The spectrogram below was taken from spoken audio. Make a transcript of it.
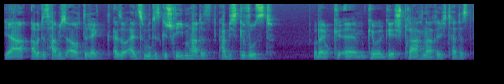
Ja, aber das habe ich auch direkt, also als du mir das geschrieben hattest, habe ich es gewusst. Oder ge ge Sprachnachricht hattest,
